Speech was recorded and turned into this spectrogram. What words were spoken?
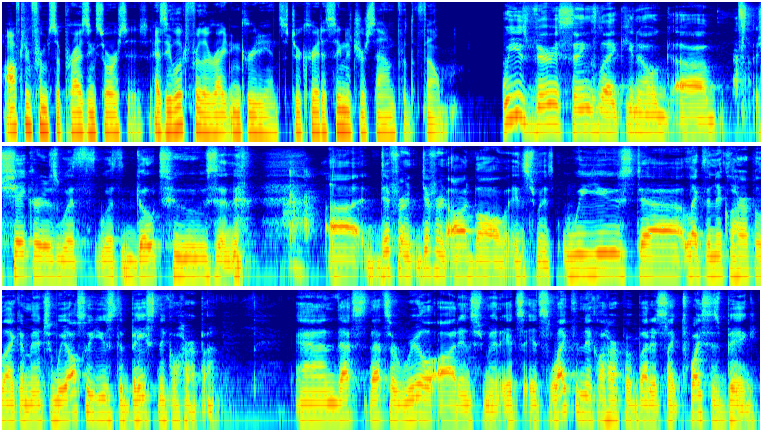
often from surprising sources, as he looked for the right ingredients to create a signature sound for the film. We used various things like you know uh, shakers with with goat's hooves and uh, different different oddball instruments. We used uh, like the nyckelharpa, like I mentioned. We also used the bass nyckelharpa, and that's that's a real odd instrument. It's it's like the nyckelharpa, but it's like twice as big.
